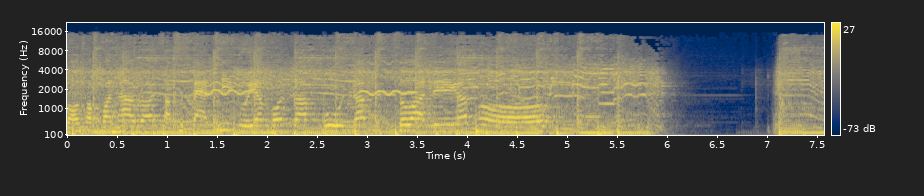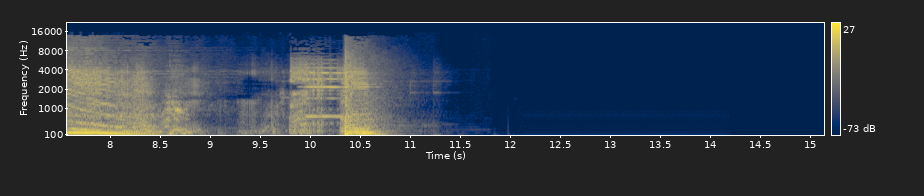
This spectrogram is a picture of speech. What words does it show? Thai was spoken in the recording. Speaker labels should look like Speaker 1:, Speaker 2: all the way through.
Speaker 1: ศ2538 ที่หน่ยพลรับพูนครับ สวัสดีครับผม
